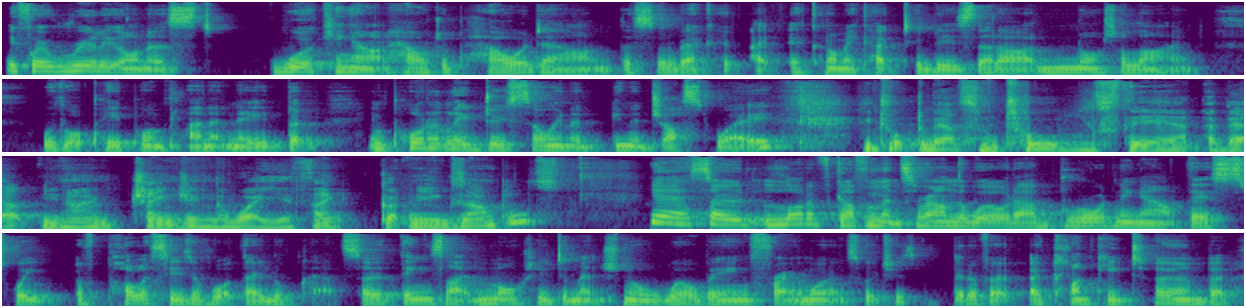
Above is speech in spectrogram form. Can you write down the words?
if we're really honest, working out how to power down the sort of ec- economic activities that are not aligned with what people and planet need, but importantly, do so in a, in a just way. You talked about some tools there about, you know, changing the way you think. Got any examples? Yeah, so a lot of governments around the world are broadening out their suite of policies of what they look at. So things like multidimensional wellbeing frameworks, which is a bit of a, a clunky term, but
